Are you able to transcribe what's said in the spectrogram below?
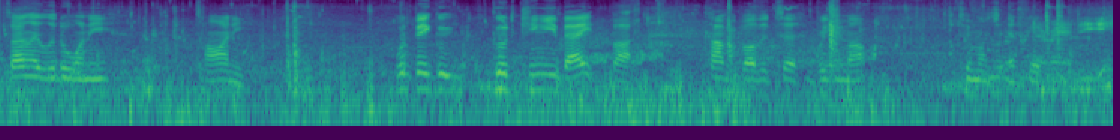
It's only a little one tiny. Would be a good, good kingy bait, but can't be bothered to rig him up. Too much effort. Around here.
